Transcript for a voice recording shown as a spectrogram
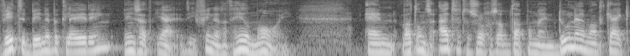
witte binnenbekleding. In zat, ja, die vinden dat heel mooi. En wat onze uitvaartverzorgers op dat moment doen, hè, want kijk,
